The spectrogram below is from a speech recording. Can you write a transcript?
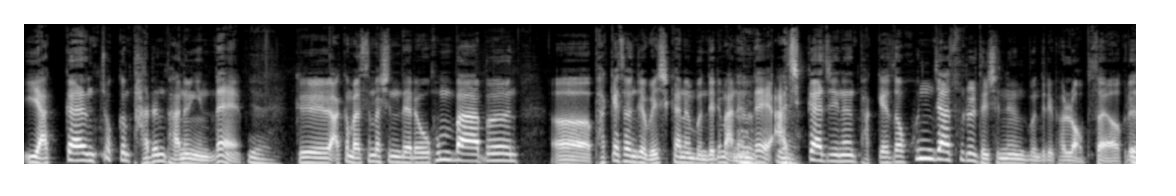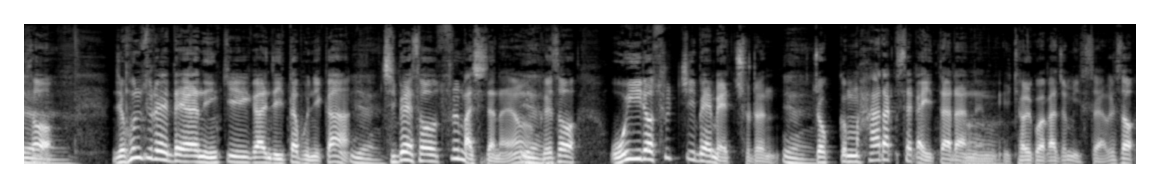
이 약간 조금 다른 반응인데, 예. 그 아까 말씀하신 대로 혼밥은 어, 밖에서 이제 외식하는 분들이 많은데 네, 네. 아직까지는 밖에서 혼자 술을 드시는 분들이 별로 없어요. 그래서 네. 이제 혼술에 대한 인기가 이제 있다 보니까 예. 집에서 술을 마시잖아요. 예. 그래서 오히려 술집의 매출은 예. 조금 하락세가 있다라는 어. 결과가 좀 있어요. 그래서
